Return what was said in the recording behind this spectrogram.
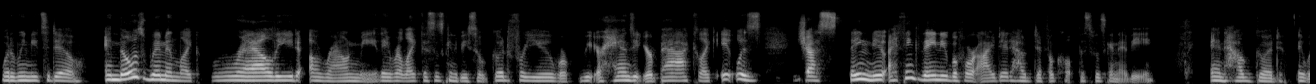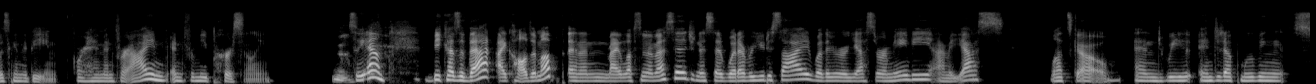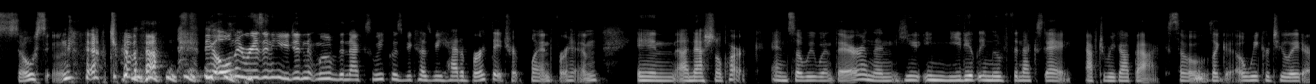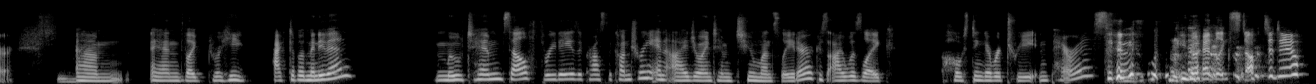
what do we need to do? And those women like rallied around me. They were like, this is going to be so good for you. We're, we, your hands at your back. Like it was mm-hmm. just, they knew, I think they knew before I did how difficult this was going to be and how good it was going to be for him and for I and, and for me personally. Yeah. So yeah, because of that, I called him up and I left him a message and I said, whatever you decide, whether you're a yes or a maybe, I'm a yes let's go. And we ended up moving so soon after that. the only reason he didn't move the next week was because we had a birthday trip planned for him in a national park. And so we went there and then he immediately moved the next day after we got back. So it was like a week or two later. Mm-hmm. Um, and like he packed up a minivan, moved himself three days across the country, and I joined him two months later because I was like hosting a retreat in Paris and you know I had like stuff to do.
